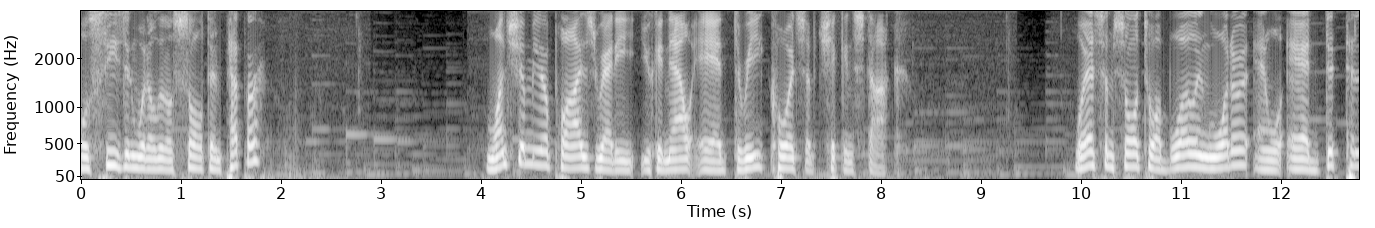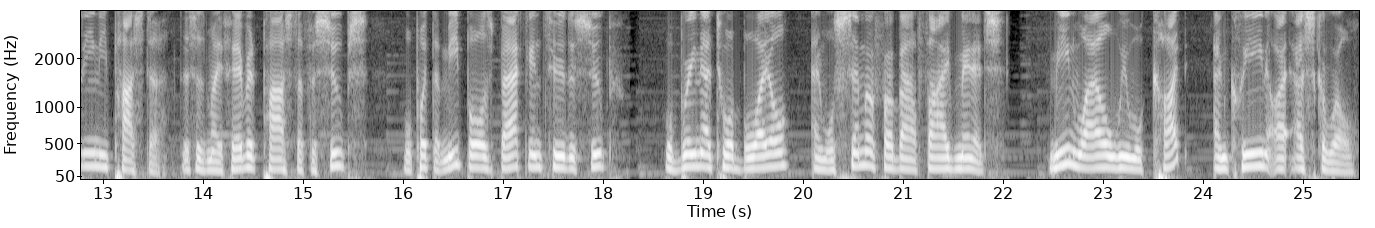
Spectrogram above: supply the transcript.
We'll season with a little salt and pepper. Once your mirepoix is ready, you can now add 3 quarts of chicken stock. We'll add some salt to our boiling water and we'll add ditalini pasta. This is my favorite pasta for soups. We'll put the meatballs back into the soup. We'll bring that to a boil and we'll simmer for about five minutes. Meanwhile, we will cut and clean our escarole.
